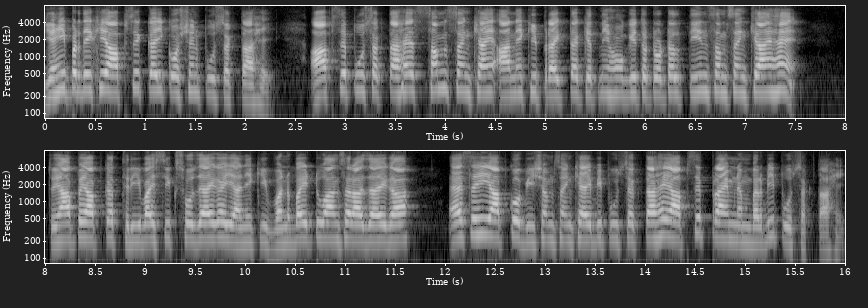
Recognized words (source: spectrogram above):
यहीं पर देखिए आपसे कई क्वेश्चन पूछ सकता है। आपसे पूछ सकता है, सम संख्याएँ आने की प्रायिकता कितनी होगी? तो टोटल तीन सम संख्याएँ हैं। तो यहाँ पे आपका थ्री बाई सिक्स हो जाएगा, यानी कि वन बाई टू आंसर आ जाएगा। ऐसे ही आपको विषम संख्याएँ भी पूछ सकता है, आपसे प्राइम नंबर भी पूछ सकता है।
